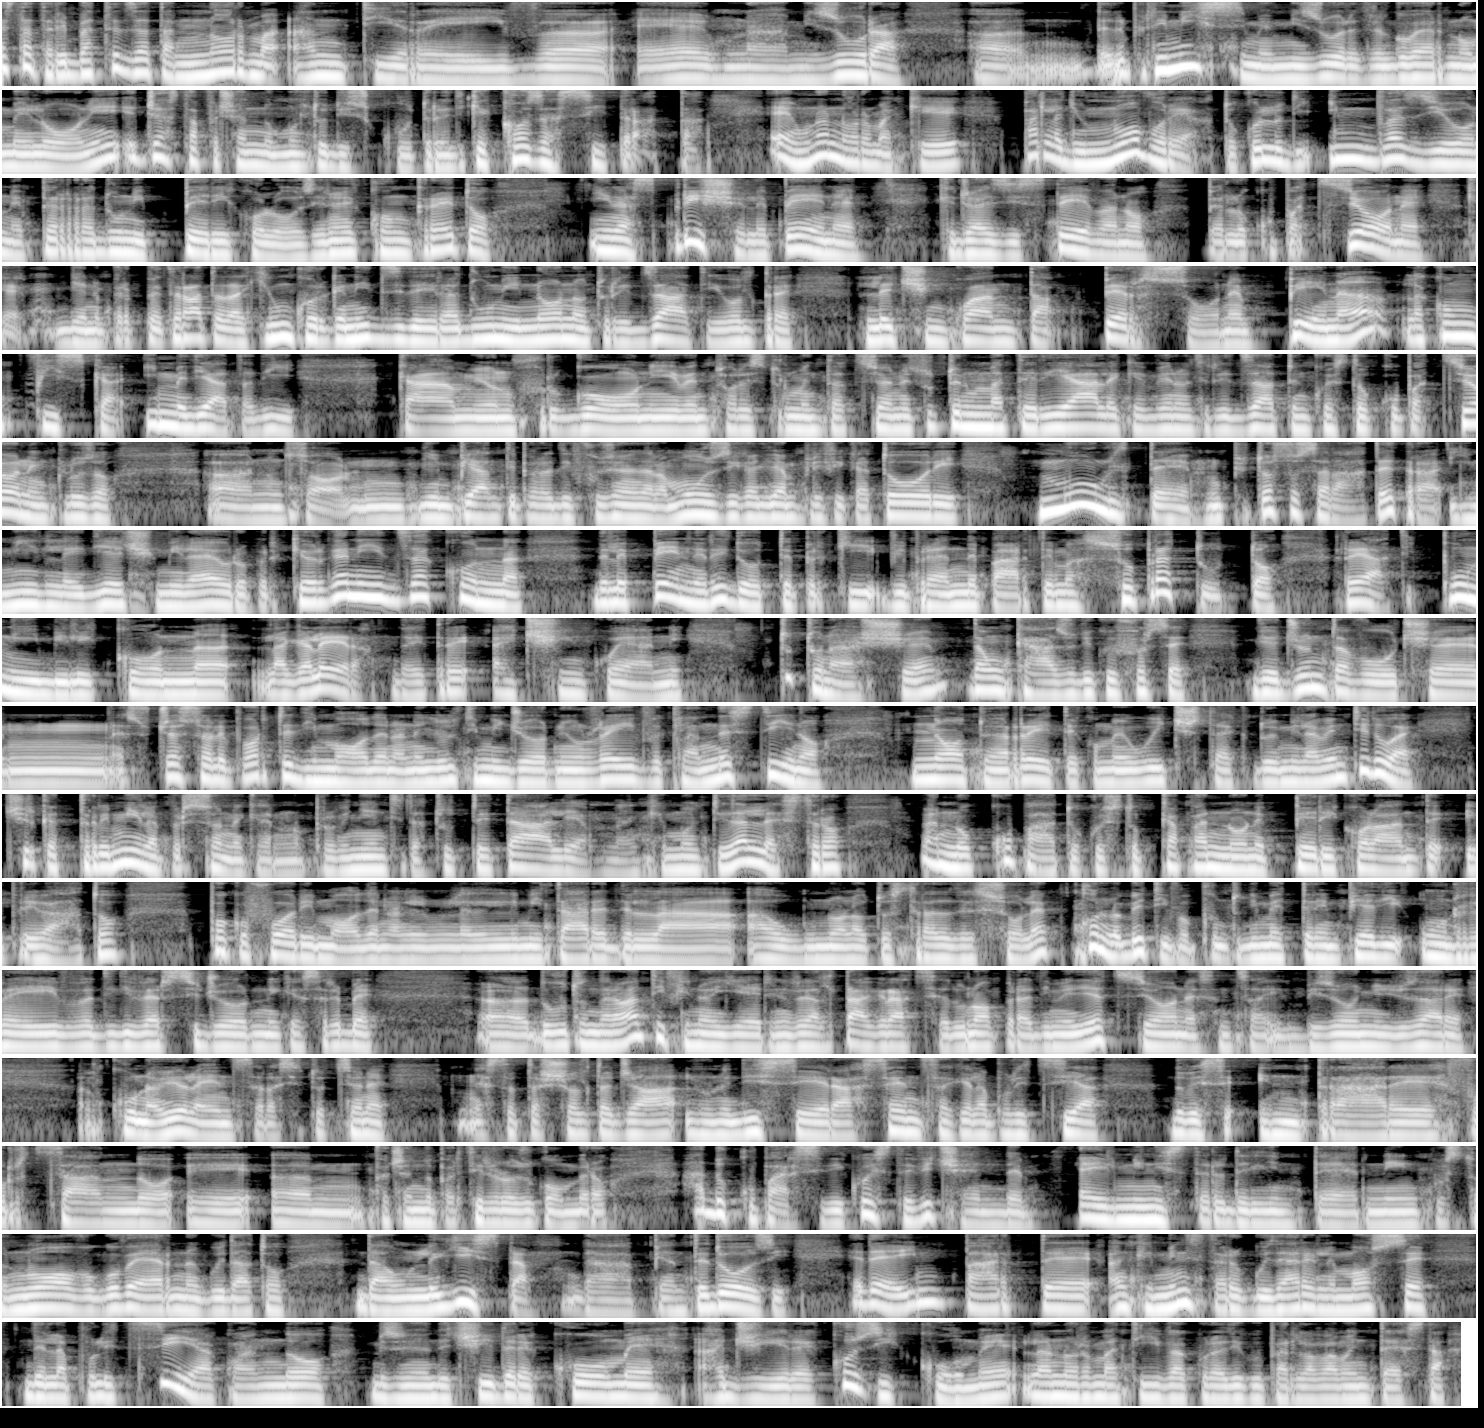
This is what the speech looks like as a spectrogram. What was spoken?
È stata ribattezzata norma anti-rave, è una misura, uh, delle primissime misure del governo Meloni e già sta facendo molto discutere di che cosa si tratta. È una norma che parla di un nuovo reato, quello di invasione per raduni pericolosi. Nel concreto inasprisce le pene che già esistevano per l'occupazione che viene perpetrata da chiunque organizzi dei raduni non autorizzati oltre le 50 persone, pena la confisca immediata di camion, furgoni, eventuale strumentazione, tutto il materiale che viene utilizzato in questa occupazione, incluso, uh, non so, gli impianti per la diffusione della musica, gli amplificatori, multe piuttosto salate tra i 1000 e i 10.000 euro per chi organizza, con delle pene ridotte per chi vi prende parte, ma soprattutto reati punibili con la galera dai 3 ai 5 anni. Tutto nasce da un caso di cui forse vi è giunta voce, mm, è successo alle porte di Modena negli ultimi giorni, un rave clandestino noto in rete come WitchTech 2022, circa 3.000 persone che erano provenienti da tutta Italia, ma anche molti dall'estero, hanno occupato questo capannone pericolante e privato, poco fuori Modena, nel limitare della A1, l'autostrada del sole, con l'obiettivo appunto di mettere in piedi un rave di diversi giorni che sarebbe eh, dovuto andare avanti fino a ieri, in realtà grazie ad un'opera di mediazione, senza il bisogno di usare alcuna violenza, la situazione è stata sciolta già lunedì sera senza che la polizia dovesse entrare forzando e um, facendo partire lo sgombero. Ad occuparsi di queste vicende è il Ministero degli Interni, in questo nuovo governo è guidato da un leghista, da Piantedosi, ed è in parte anche il Ministero a guidare le mosse della polizia quando bisogna decidere come agire, così come la normativa, quella di cui parlavamo in testa.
